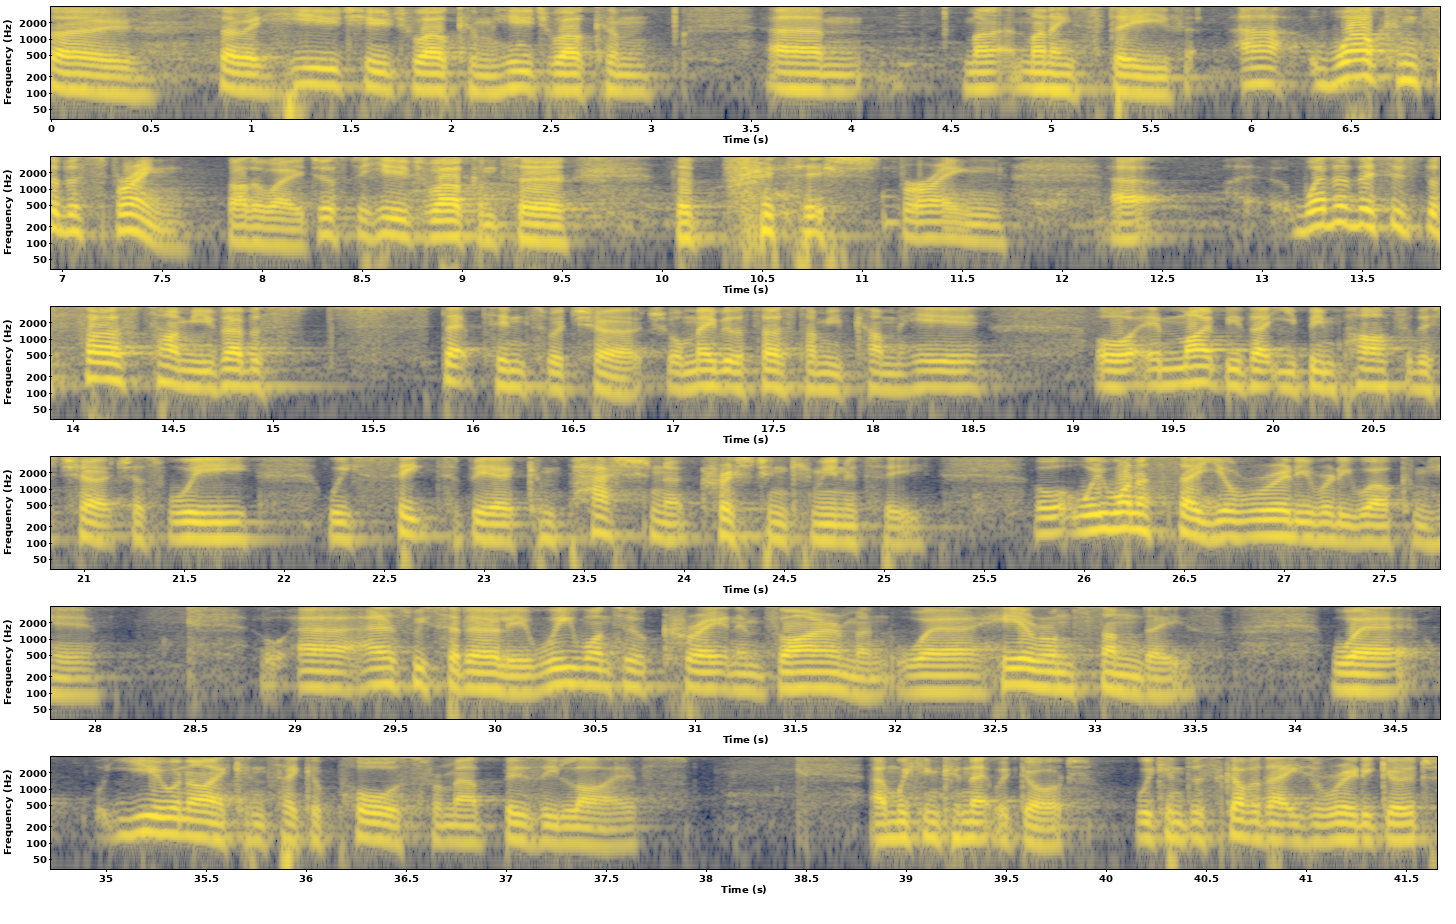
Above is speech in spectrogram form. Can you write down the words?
So, so a huge, huge welcome, huge welcome. Um, my, my, name's Steve. Uh, welcome to the spring, by the way. Just a huge welcome to the British spring. Uh, whether this is the first time you've ever st- stepped into a church, or maybe the first time you've come here, or it might be that you've been part of this church as we, we seek to be a compassionate Christian community, we want to say you're really, really welcome here uh, as we said earlier, we want to create an environment where here on Sundays, where you and I can take a pause from our busy lives and we can connect with God. We can discover that He's really good.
